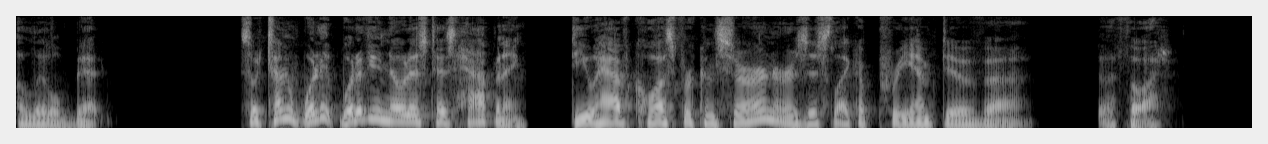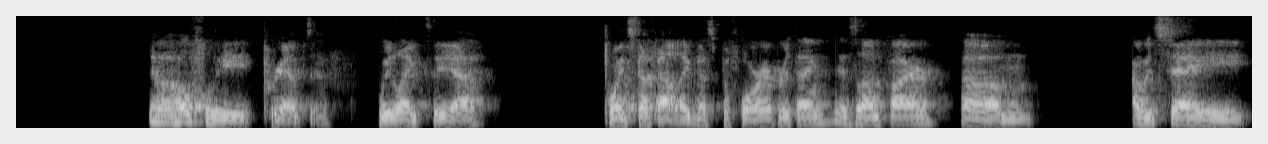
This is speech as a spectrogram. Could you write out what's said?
a little bit. So tell me, what what have you noticed has happening do you have cause for concern, or is this like a preemptive uh, thought? No, hopefully preemptive. We like to uh, point stuff out like this before everything is on fire. Um, I would say,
